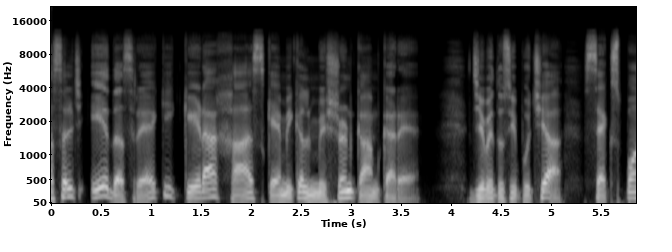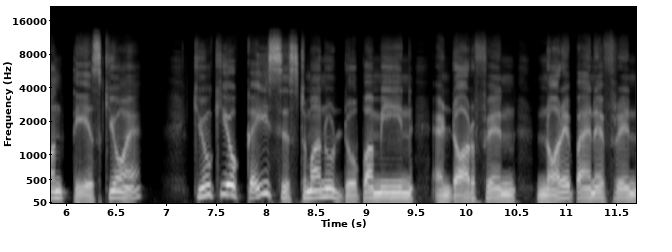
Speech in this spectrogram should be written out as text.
ਅਸਲ 'ਚ ਇਹ ਦੱਸ ਰਿਹਾ ਹੈ ਕਿ ਕਿਹੜਾ ਖਾਸ ਕੈਮੀਕਲ ਮਿਸ਼ਰਣ ਕੰਮ ਕਰ ਰਿਹਾ ਹੈ। ਜਿਵੇਂ ਤੁਸੀਂ ਪੁੱਛਿਆ ਸੈਕਸਪੌਨ ਤੇਜ਼ ਕਿਉਂ ਹੈ? ਕਿਉਂਕਿ ਉਹ ਕਈ ਸਿਸਟਮਾਂ ਨੂੰ ਡੋਪਾਮੀਨ ਐਂਡੋਰਫਿਨ ਨੋਰੇਪਾਈਨੇਫ੍ਰਿਨ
